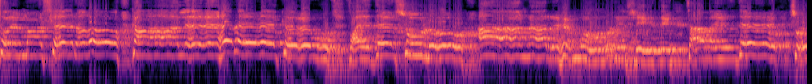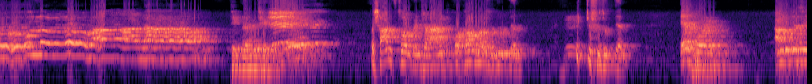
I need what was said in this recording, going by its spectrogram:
ছয় মাসের কালে রে কেউ ফায়দে শুলো আনার মুর্শিদ শুলো আনা। ঠিক না ঠিক। তো শান্ত চলবেন স্যার আমি একটু কথা বলার সুযোগ দেন। একটু সুযোগ দেন। এরপরে আমাদের দেশে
